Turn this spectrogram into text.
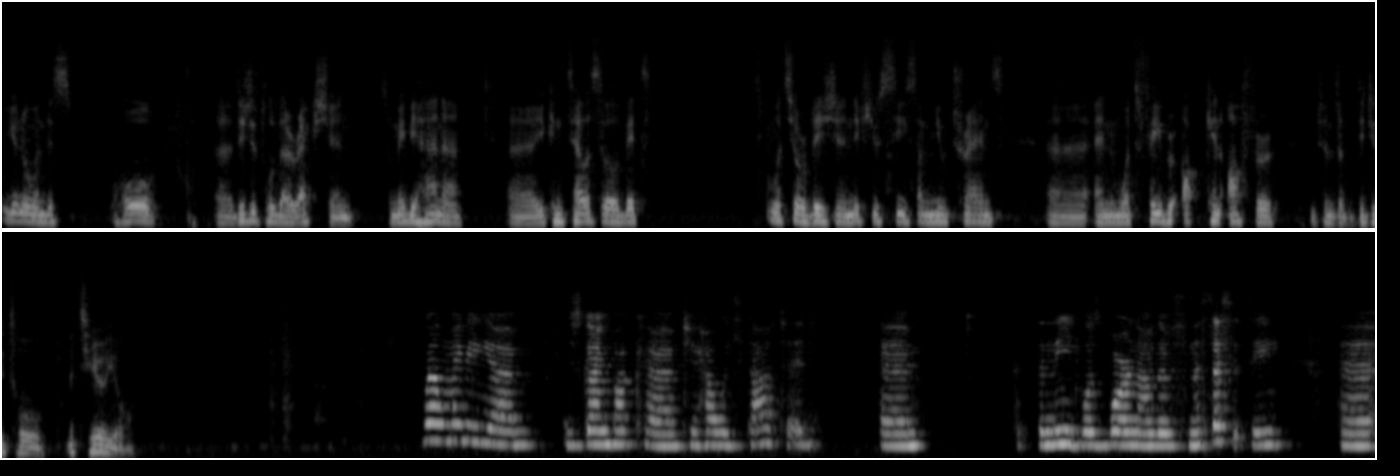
you know, in this whole uh, digital direction. So maybe Hannah, uh, you can tell us a little bit what's your vision if you see some new trends uh, and what Faber can offer in terms of digital material. Well, maybe um, just going back uh, to how we started, um, the need was born out of necessity. Uh,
